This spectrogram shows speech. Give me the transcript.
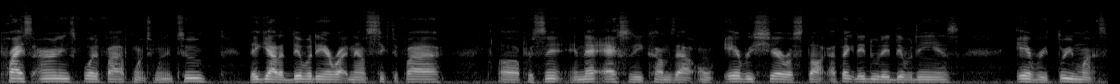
Price earnings, 45.22. They got a dividend right now, 65 uh, percent, and that actually comes out on every share of stock. I think they do their dividends every three months.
